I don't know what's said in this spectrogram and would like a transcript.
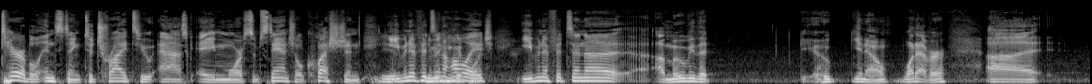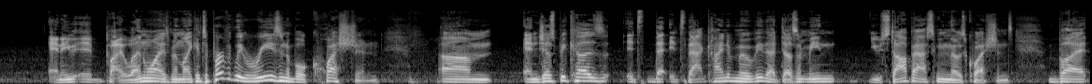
terrible instinct to try to ask a more substantial question, even if it's in a Hall. H, even if it's in a a movie that who you know whatever. Uh, and he, it, by Len Wiseman, like it's a perfectly reasonable question. Um, and just because it's that it's that kind of movie, that doesn't mean you stop asking those questions. But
